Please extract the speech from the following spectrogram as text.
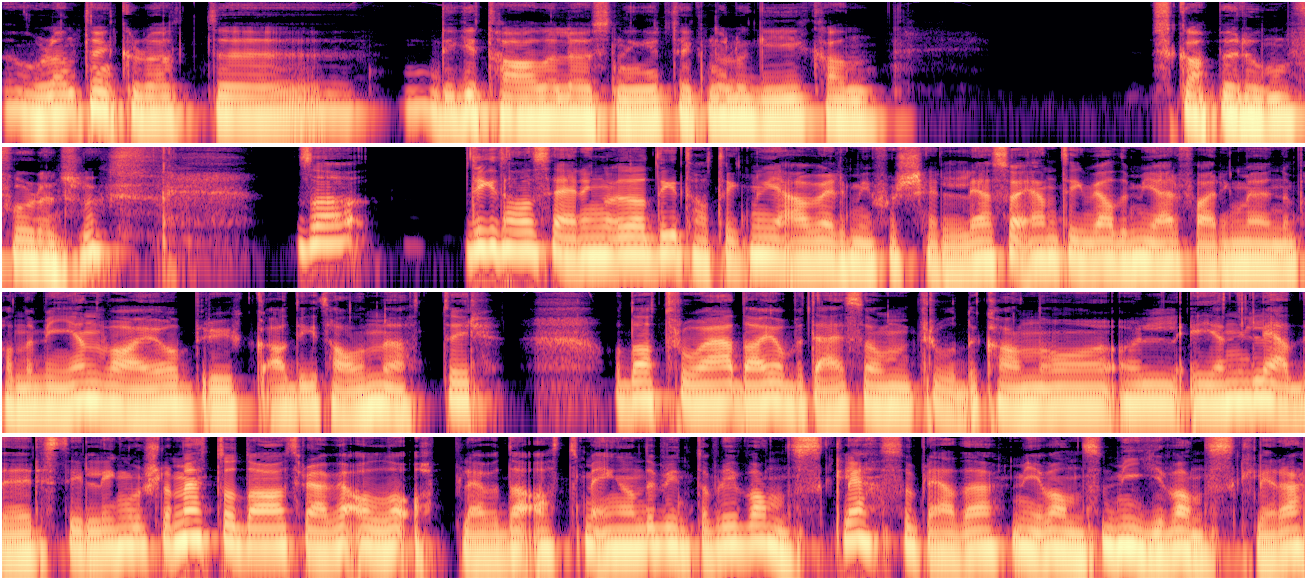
hvordan tenker du at eh, digitale løsninger, teknologi, kan skape rom for den slags? Så Digitalisering og digitalteknologi er er veldig mye forskjellige, så en ting vi hadde mye erfaring med under pandemien, var jo bruk av digitale møter. Og da tror jeg, da jobbet jeg som prodekan og, og, i en lederstilling Oslo OsloMet, og da tror jeg vi alle opplevde at med en gang det begynte å bli vanskelig, så ble det mye, vans mye vanskeligere.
